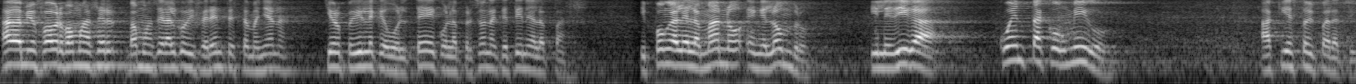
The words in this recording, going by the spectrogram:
Hágame un favor, vamos a hacer, vamos a hacer algo diferente esta mañana. Quiero pedirle que voltee con la persona que tiene a la par y póngale la mano en el hombro y le diga, cuenta conmigo, aquí estoy para ti.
